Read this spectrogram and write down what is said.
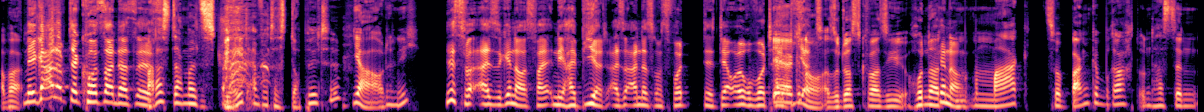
Aber Mir egal, ob der Kurs anders ist. war das damals straight einfach das Doppelte? Ja, oder nicht? Das war, also genau, es war, nee, halbiert. Also andersrum, wurde, der, der Euro wurde Ja, halbiert. genau. Also du hast quasi 100 Genau. Mark zur Bank gebracht und hast dann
